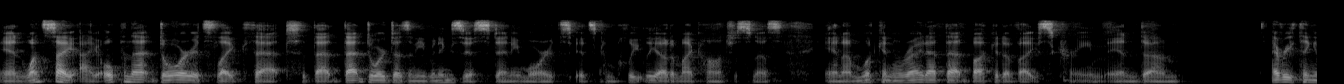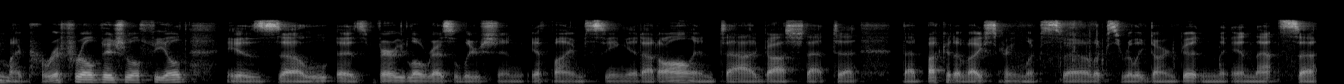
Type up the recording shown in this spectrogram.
and once I, I open that door, it's like that that that door doesn't even exist anymore. It's it's completely out of my consciousness, and I'm looking right at that bucket of ice cream, and um, everything in my peripheral visual field is uh, is very low resolution if I'm seeing it at all. And uh, gosh, that uh, that bucket of ice cream looks uh, looks really darn good, and and that's uh,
